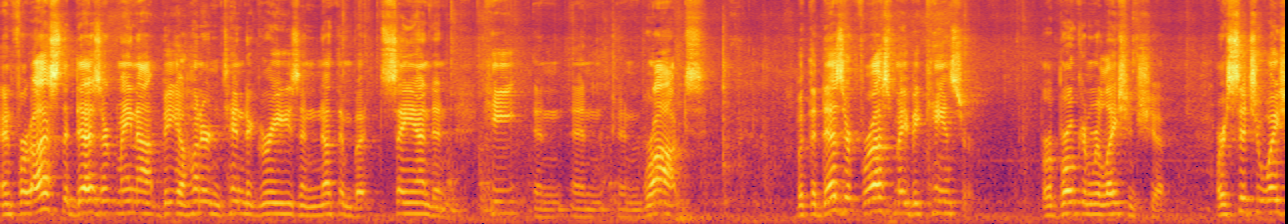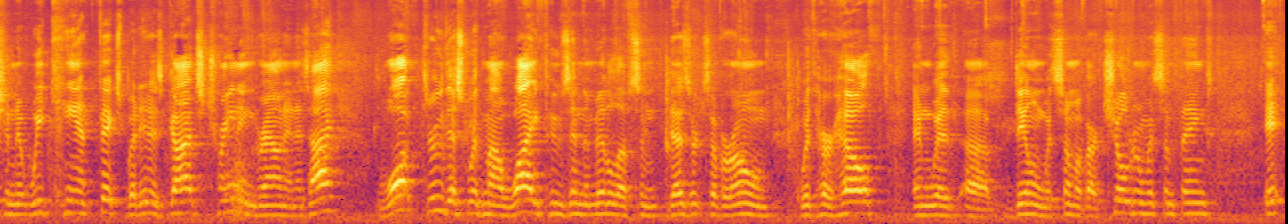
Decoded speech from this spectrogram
And for us, the desert may not be 110 degrees and nothing but sand and heat and, and, and rocks, but the desert for us may be cancer or a broken relationship or a situation that we can't fix, but it is God's training ground. And as I walked through this with my wife, who's in the middle of some deserts of her own with her health and with uh, dealing with some of our children with some things. It,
